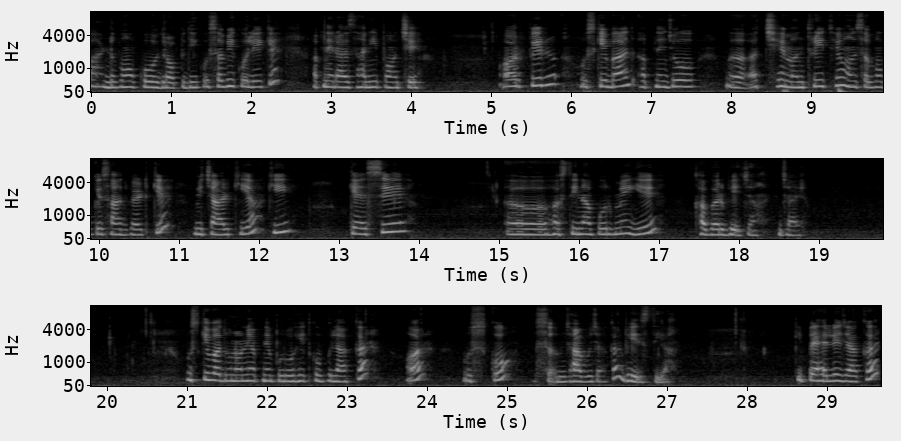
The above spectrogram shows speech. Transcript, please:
पांडवों को, द्रौपदी को, सभी को लेके अपने राजधानी पहुँचे। और फिर उसके बाद अपने जो अच्छे मंत्री थे, उन सबों के साथ बैठ के विचार किया कि कैसे हस्तिनापुर में ये खबर भेजा जाए। उसके बाद उन्होंने अपने पुरोहित को बुलाकर और उसको समझा बुझाकर भेज दिया कि पहले जाकर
